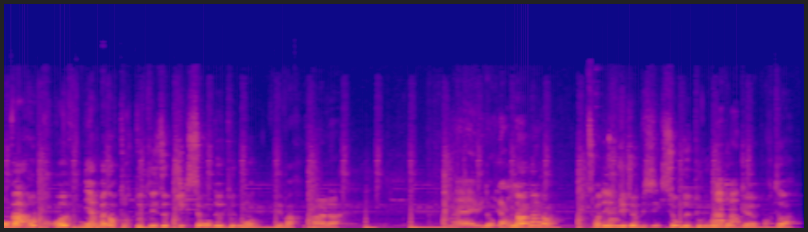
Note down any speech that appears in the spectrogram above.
on va revenir maintenant sur toutes les objections de tout le monde. Tu voir. Voilà. Non, non, non, non. Ce sont des objections de tout le monde, donc euh, pour toi.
